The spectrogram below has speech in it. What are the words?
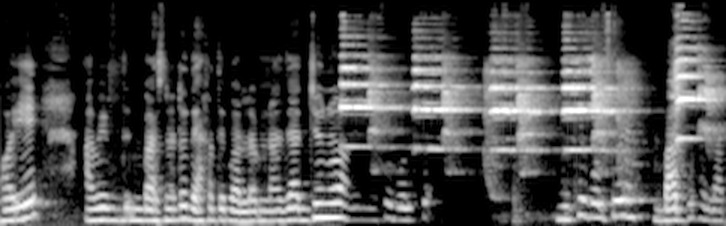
ভয়ে আমি বাজনাটা দেখাতে পারলাম না। যার জন্য আমি মুখে বলতে মুখে বলতে বাধ্য হলাম।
